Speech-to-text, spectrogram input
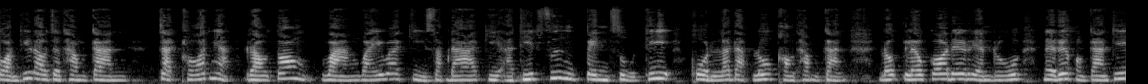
ก่อนที่เราจะทำการ จัดคอร์สเนี่ยเราต้องวางไว้ว่ากี่สัปดาห์กี่อาทิตย์ ซึ่งเป็นสูตรที่คนระดับโลกเขาทำกันแล้วแล้วก็ได้เรียนรู้ในเรื่องของการที่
